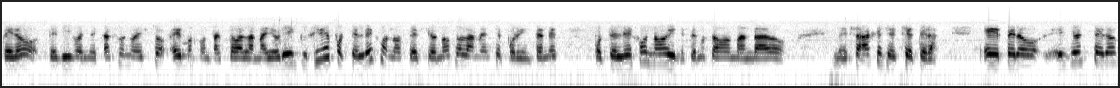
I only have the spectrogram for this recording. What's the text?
pero te digo en el caso nuestro hemos contactado a la mayoría inclusive por teléfono Sergio no solamente por internet por teléfono y les hemos mandado mensajes etcétera eh, pero eh, yo espero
